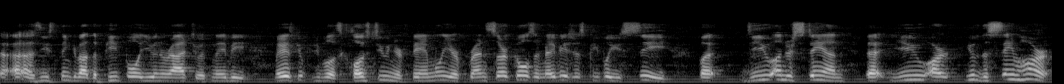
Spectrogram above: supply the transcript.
as you think about the people you interact with. Maybe maybe it's people that's close to you in your family, your friend circles, or maybe it's just people you see. But do you understand that you are you have the same heart?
